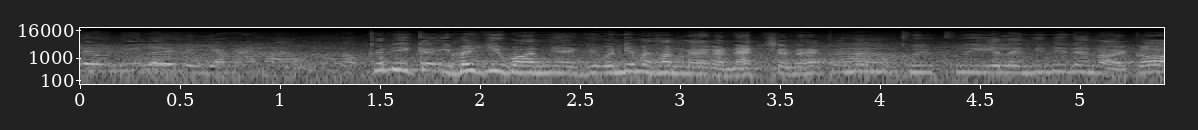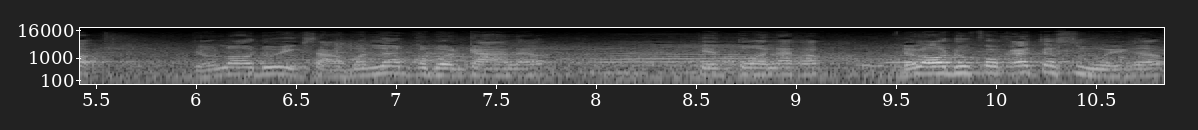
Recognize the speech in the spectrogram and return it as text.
เร็วๆนี้เลยหรือยังไงคะแบบก็ดีก็อีกไม่กี่วันเนี่ยวันนี้มาทำงานกับแน็กใช่ไหมก็นั่งคุยคุยอะไรนิดๆหน่อยๆก็เดี๋ยวรอดูอีกสามวันเริ่มกระบวนการแล้ว เตรียมตัวแล้วครับ เดี๋ยวรอดูโฟกัสจะสวยครับ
